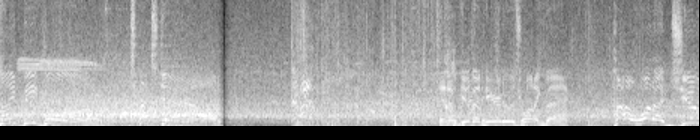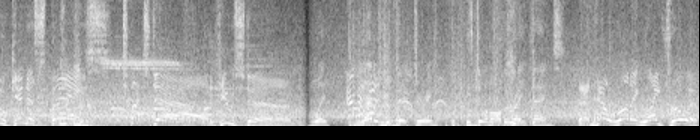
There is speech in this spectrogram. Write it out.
might be gone. Touchdown. And he'll give it here to his running back. Oh, what a juke into space. Touchdown, Houston. Led him to victory. He's doing all the right things. And now running right through it.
